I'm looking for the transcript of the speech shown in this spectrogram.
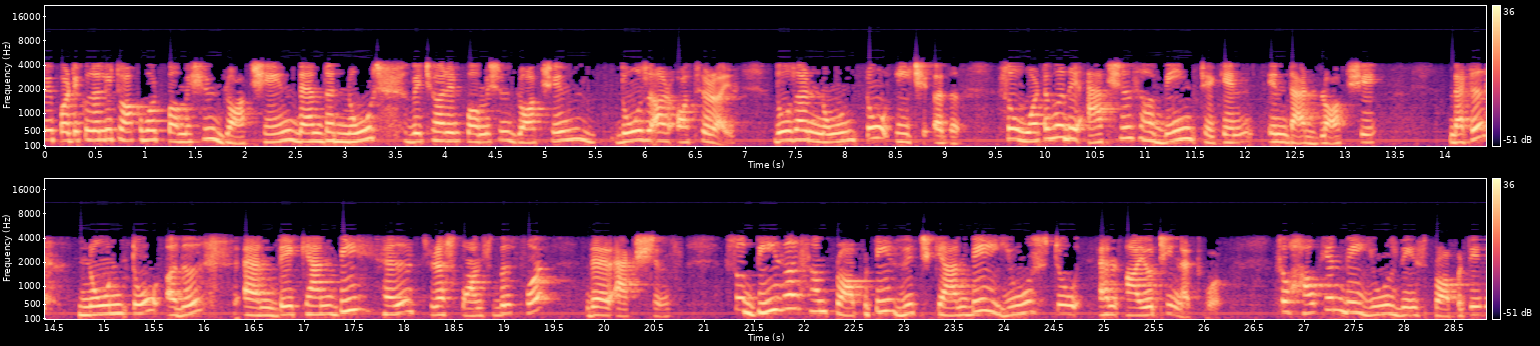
we particularly talk about permission blockchain, then the nodes which are in permission blockchain, those are authorized. Those are known to each other. So whatever the actions are being taken in that blockchain, that is known to others and they can be held responsible for their actions. So these are some properties which can be used to an IoT network. So how can we use these properties?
